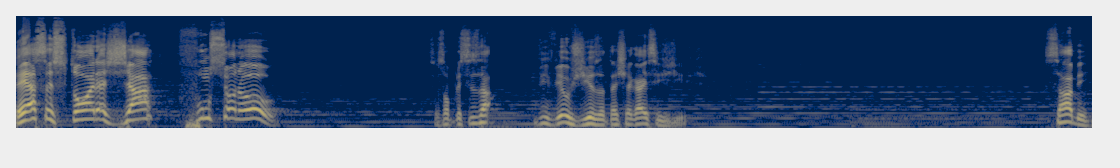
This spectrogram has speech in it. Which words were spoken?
Essa história já funcionou. Você só precisa viver os dias até chegar esses dias. Sabe?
